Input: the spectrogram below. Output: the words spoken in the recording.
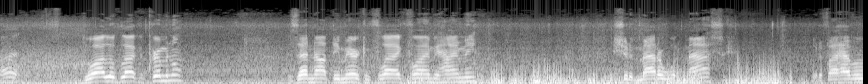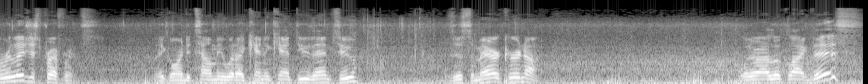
Alright. Do I look like a criminal? Is that not the American flag flying behind me? Should it matter what mask? What if I have a religious preference? Are they going to tell me what I can and can't do then too? Is this America or not? Whether I look like this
